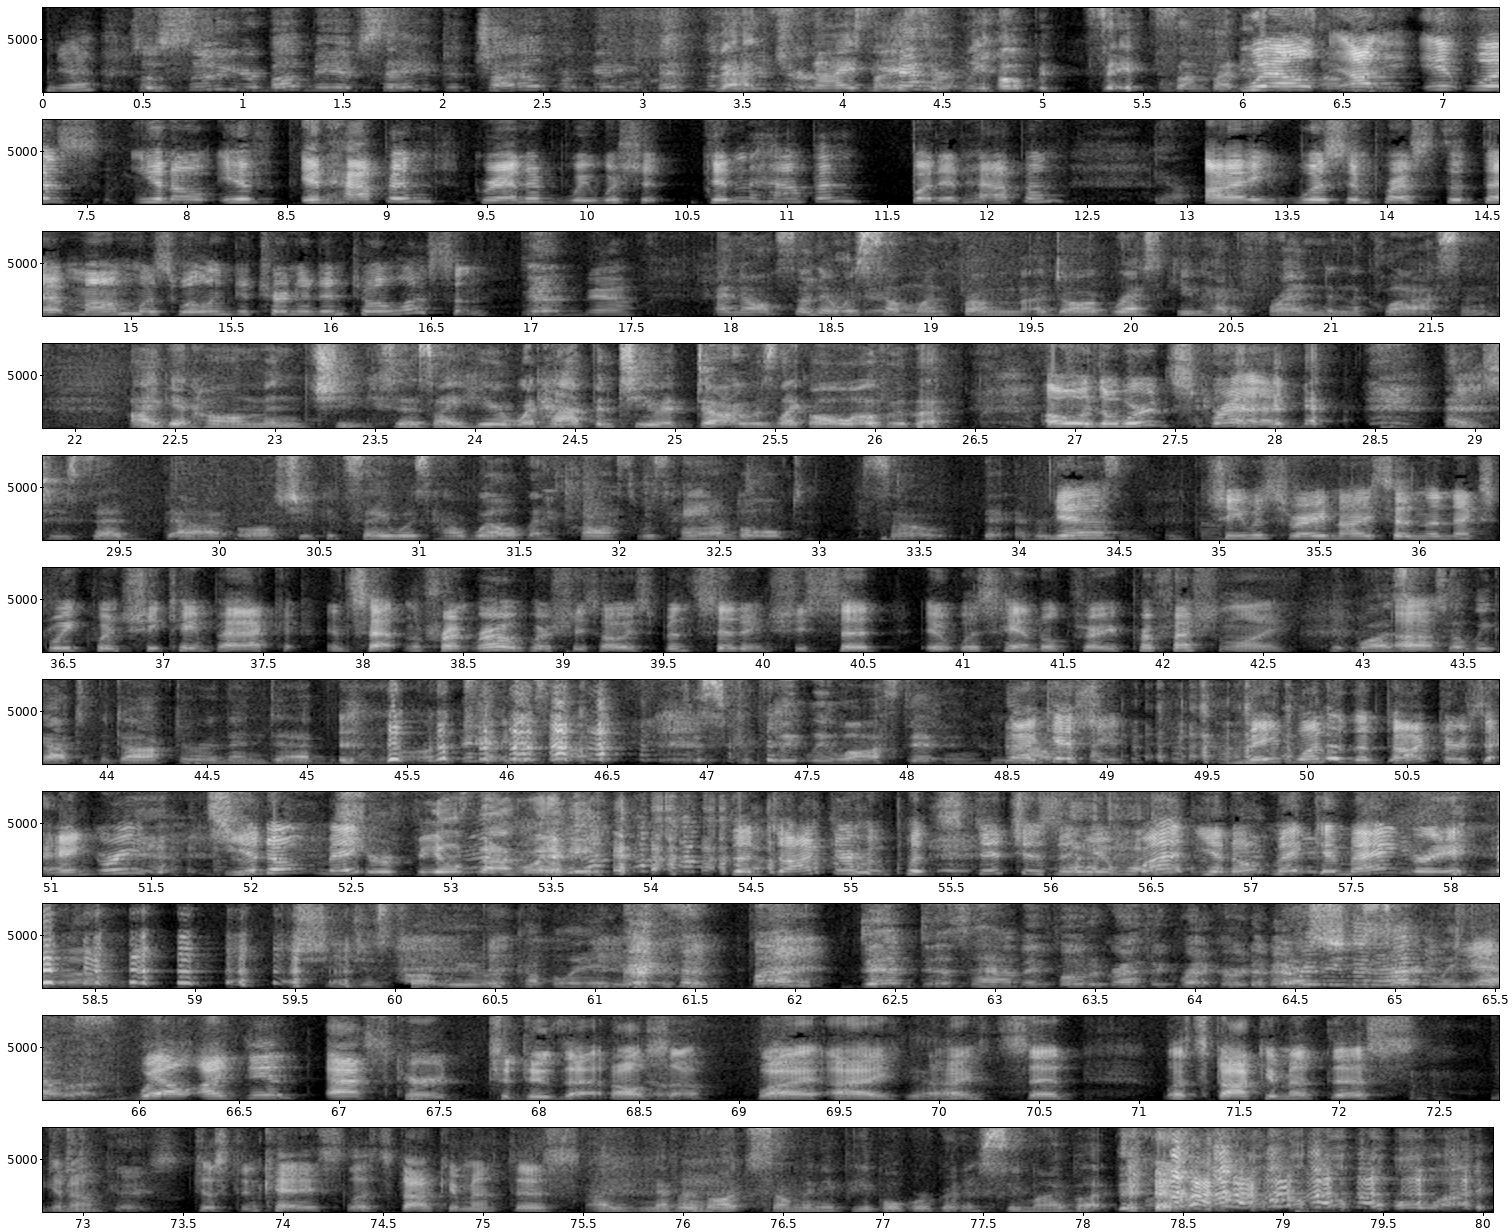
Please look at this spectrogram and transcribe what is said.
Yeah. So Sue, your butt may have saved a child from getting bit in the That's future. nice. I certainly hope it saved somebody. Well, from uh, it was, you know, if it happened, granted, we wish it didn't happen, but it happened. Yeah. I was impressed that that mom was willing to turn it into a lesson. Yeah. Yeah. And also, there was someone from a dog rescue had a friend in the class, and I get home and she says, "I hear what happened to you at dog." I was like all over the. Oh, the word spread. And she said, uh, all she could say was how well the class was handled. So that everybody Yeah. was. In, in- She was very nice. And the next week, when she came back and sat in the front row where she's always been sitting, she said it was handled very professionally. it was Uh, until we got to the doctor, and then Deb, one of our attorneys, and I just completely lost it. And I guess you made one of the doctors angry. You don't make sure feels that way. the doctor who puts stitches in your butt. You don't make him angry. she just thought we were a couple of idiots. But Deb does have a photographic record of Yes, everything she that certainly happened to does. butt. Well, I did ask her to do that also. Why I Yeah. I said, let's document this. You know, In case. just in case. Let's document this. I never Uh. thought so many people were going to see my butt. in whole life.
